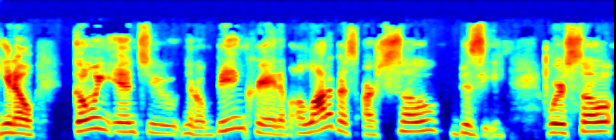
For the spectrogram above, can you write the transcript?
you know, going into you know being creative a lot of us are so busy. We're so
